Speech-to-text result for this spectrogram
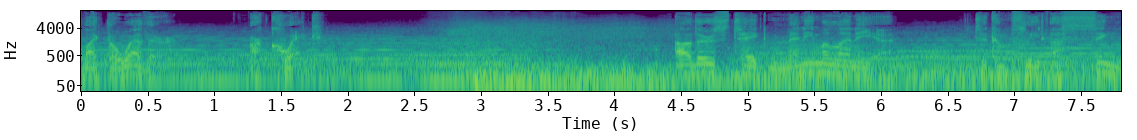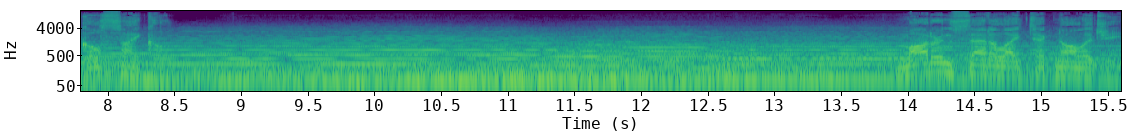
like the weather, are quick. Others take many millennia to complete a single cycle. Modern satellite technology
